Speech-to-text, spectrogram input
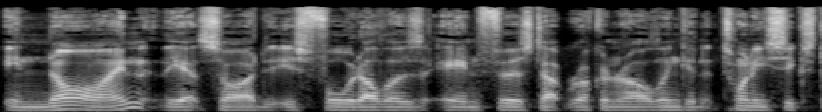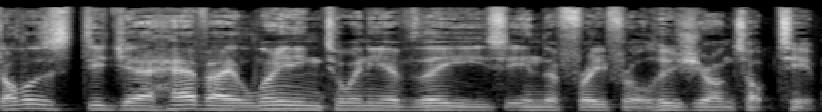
in nine. The outside is four dollars, and first up, Rock and Roll Lincoln at twenty six dollars. Did you have a leaning to any of these in the free for all? Who's your on top tip?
